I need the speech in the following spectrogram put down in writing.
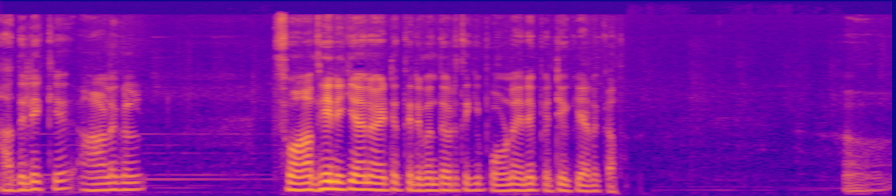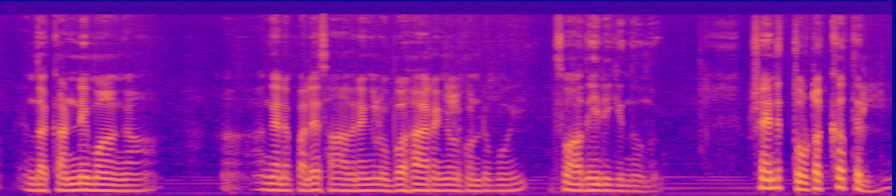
അതിലേക്ക് ആളുകൾ സ്വാധീനിക്കാനായിട്ട് തിരുവനന്തപുരത്തേക്ക് പോകുന്നതിനെ പറ്റിയൊക്കെയാണ് കഥ. എന്താ കണ്ണിമാങ്ങ അങ്ങനെ പല സാധനങ്ങൾ ഉപഹാരങ്ങൾ കൊണ്ടുപോയി സ്വാധീനിക്കുന്നു പക്ഷേ അതിന്റെ തുടക്കത്തിൽ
